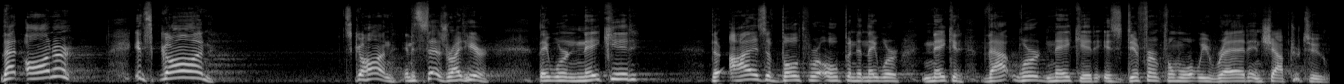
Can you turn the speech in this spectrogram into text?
that honor, it's gone. It's gone. And it says right here, they were naked. Their eyes of both were opened and they were naked. That word naked is different from what we read in chapter 2.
